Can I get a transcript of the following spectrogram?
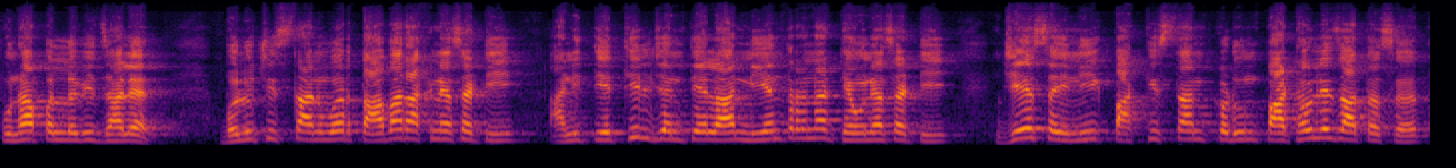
पुन्हा पल्लवित झाल्यात. बलुचिस्तानवर ताबा राखण्यासाठी आणि तेथील जनतेला नियंत्रणात ठेवण्यासाठी जे सैनिक पाकिस्तानकडून पाठवले जात असत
